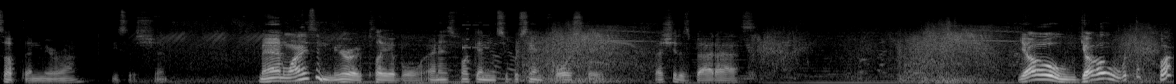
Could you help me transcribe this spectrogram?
What's up then, Mira? Piece of shit. Man, why isn't Mira playable and his fucking Super Saiyan 4 state? That shit is badass. Yo, yo, what the fuck?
